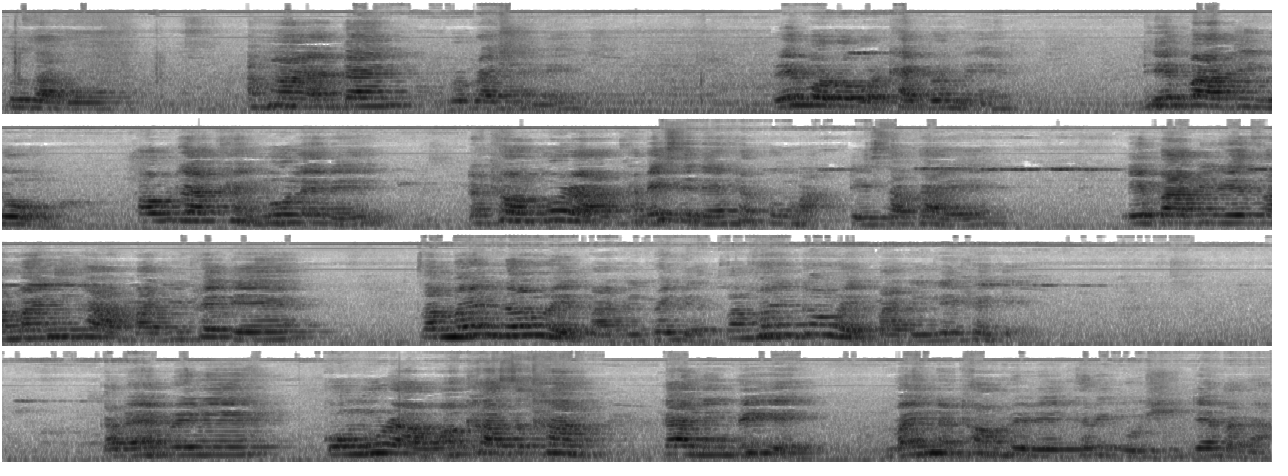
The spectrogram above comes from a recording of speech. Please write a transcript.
သူစားကိုအမှန်အတိုင်း progression လေးရေဘော်တော့ကိုထိုက်ပြမယ်ဒီပါတီကိုအောက်တာခံမိုးလဲတယ် တထောင်ကိုရာခရိတ်စင်တဲ့နှစ်ခုမှတေဆောက်ခဲ့တယ်အေပါတီရဲ့သမိုင်းခပါတီဖိတ်တယ်သမိုင်းလုံးတွေပါတီဖိတ်တယ်သမိုင်းကောင်းတွေပါတီလေးဖိတ်တယ်ကရဲပရင်းကိုမူရာဝန်ခါစခန်းကနေပြီးရမိုင်းနှထောင်တွေခရိကိုရှိတဲ့ဗနာ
